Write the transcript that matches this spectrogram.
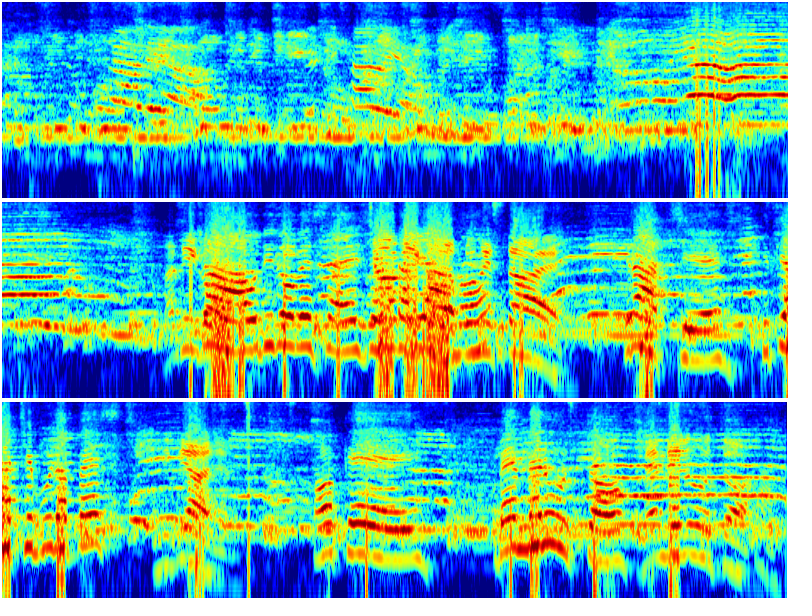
Italia. Where's Italia? Amico, Ciao, di dove sei? Sei ciao amico, italiano? come stai? Grazie. Ti piace Budapest? Mi piace. Ok. Benvenuto. Benvenuto.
